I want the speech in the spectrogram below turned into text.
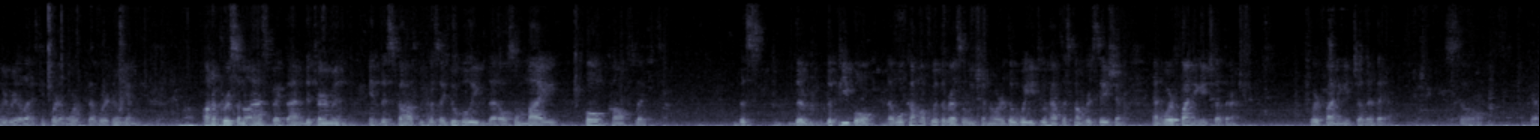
We realize the important work that we're doing. And on a personal aspect, I'm determined in this cause because I do believe that also my home conflict, the, the, the people that will come up with the resolution or the way to have this conversation, and we're finding each other. We're finding each other there. So, yes.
